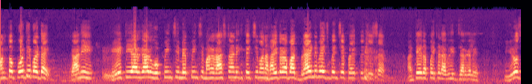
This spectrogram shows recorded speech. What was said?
మనతో పోటీ పడ్డాయి. కానీ కేటీఆర్ గారు ఒప్పించి మెప్పించి మన రాష్ట్రానికి తెచ్చి మన హైదరాబాద్ బ్రాండ్ ఇమేజ్ పెంచే ప్రయత్నం చేశారు. అంతే తప్ప ఇక్కడ అవినీతి జరగలేదు. ఈరోజు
